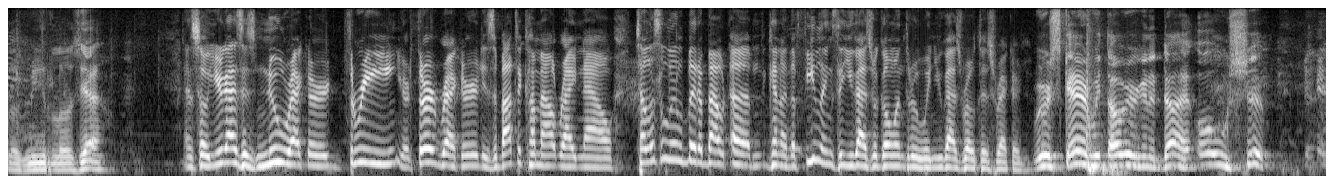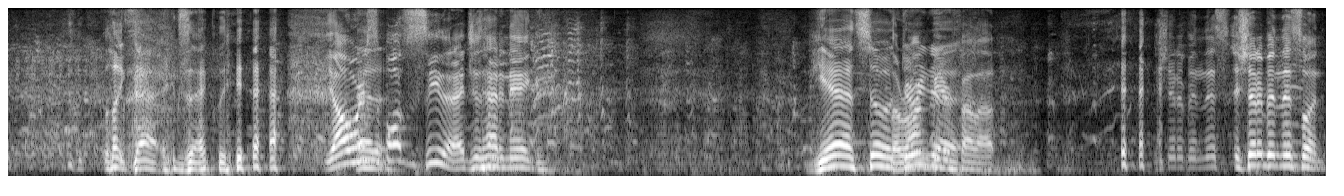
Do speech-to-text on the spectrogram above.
Los Mirlos, yeah. And so your guys' new record, three, your third record, is about to come out right now. Tell us a little bit about um, kind of the feelings that you guys were going through when you guys wrote this record. We were scared. We thought we were gonna die. Oh shit. Like that, exactly. Y'all weren't Uh, supposed to see that. I just had an egg. yeah, so The during wrong beer the, fell out. it should have been this. It should have been this one.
